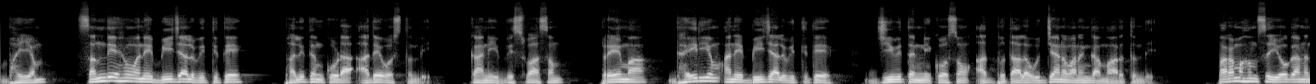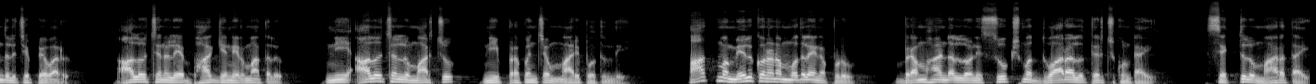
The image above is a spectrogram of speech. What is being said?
భయం సందేహం అనే బీజాలు విత్తితే ఫలితం కూడా అదే వస్తుంది. కాని విశ్వాసం ప్రేమ ధైర్యం అనే బీజాలు విత్తితే జీవితం నీకోసం అద్భుతాల ఉద్యానవనంగా మారుతుంది. పరమహంస యోగానందులు చెప్పేవారు ఆలోచనలే భాగ్య నిర్మాతలు. నీ ఆలోచనలు మార్చు నీ ప్రపంచం మారిపోతుంది. ఆత్మ మేలుకొనడం మొదలైనప్పుడు బ్రహ్మాండంలోని సూక్ష్మ ద్వారాలు తెరుచుకుంటాయి. శక్తులు మారతాయి.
